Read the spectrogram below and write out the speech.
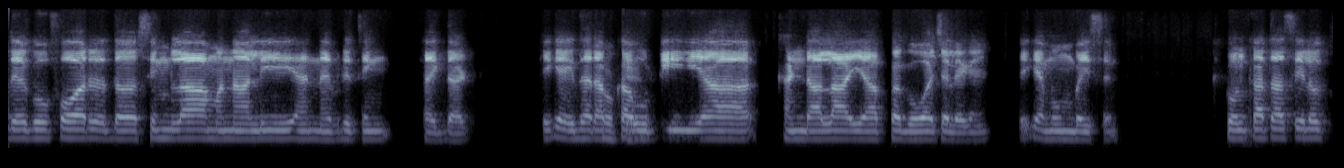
they go for the Shimla Manali and everything like that ठीक है? इधर आपका ऊटी या खंडाला या आपका गोवा चले गए ठीक है? मुंबई से। कोलकाता से लोग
